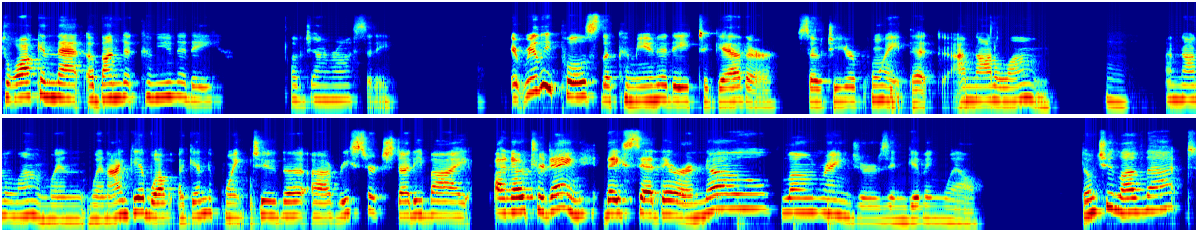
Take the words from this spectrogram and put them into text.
to walk in that abundant community of generosity it really pulls the community together so to your point that i'm not alone mm. I'm not alone. When when I give, well, again to point to the uh, research study by uh, Notre Dame, they said there are no lone rangers in giving well. Don't you love that?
